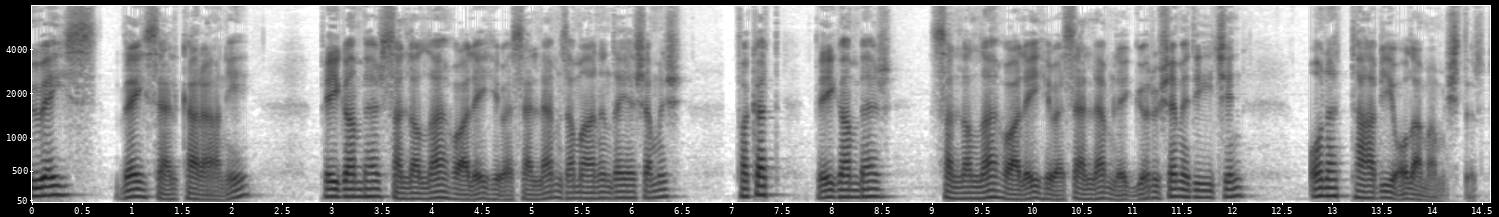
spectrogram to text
Üveys Veysel Karani Peygamber sallallahu aleyhi ve sellem zamanında yaşamış fakat Peygamber sallallahu aleyhi ve sellemle görüşemediği için ona tabi olamamıştır.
